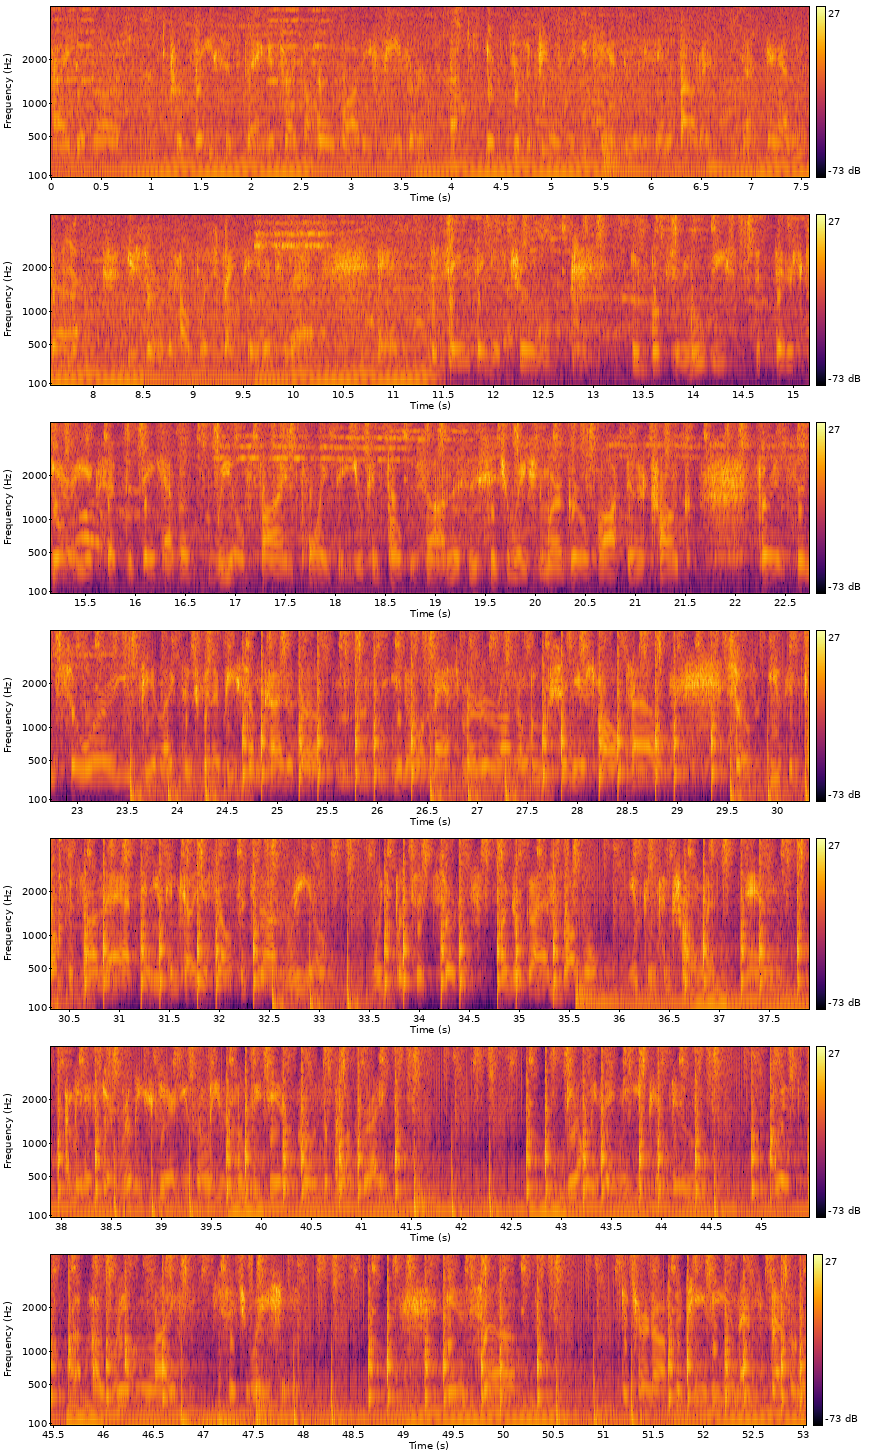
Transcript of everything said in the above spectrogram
kind of a pervasive thing. It's like a whole body fever. Uh, it, there's a feeling that you can't do anything about it, and uh, Yes. you're sort of a helpless spectator to that. And the same thing is true in books and movies that, that are scary, except that they have a real fine point that you can focus on. This is a situation where a girl's locked in a trunk, for instance, or you feel like there's going to be some kind of a, which puts it sort of under glass bubble, you can control it. And I mean, if you get really scared, you can leave the movie theater and close the book, right? The only thing that you can do with a, a real life situation is uh, to turn off the TV, and that's that's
